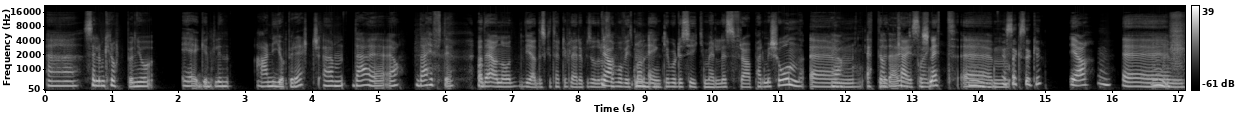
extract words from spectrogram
eh, selv om kroppen jo egentlig er nyoperert. Um, det er, ja, det er heftig. Ja, det er jo noe vi har diskutert i flere episoder Ja. også, hvorvidt man Mm. egentlig burde sykemeldes fra permisjon eh, Ja. etter Ja, er et keisersnitt. keisersnitt. Mm. Eh, I seks uker. ja. Mm. Eh,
